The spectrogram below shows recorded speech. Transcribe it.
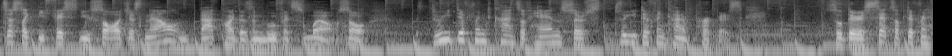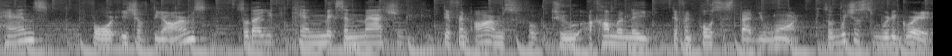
Just like the fist you saw just now, that part doesn't move as well. So three different kinds of hands serves three different kind of purpose. So there are sets of different hands for each of the arms so that you can mix and match different arms to accommodate different poses that you want. So which is really great.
